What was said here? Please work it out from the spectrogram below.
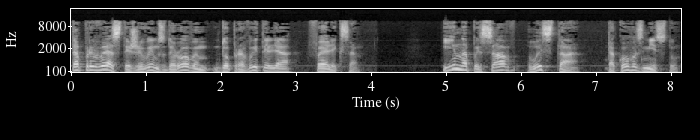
та привести живим здоровим до правителя Фелікса. І написав листа такого змісту.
